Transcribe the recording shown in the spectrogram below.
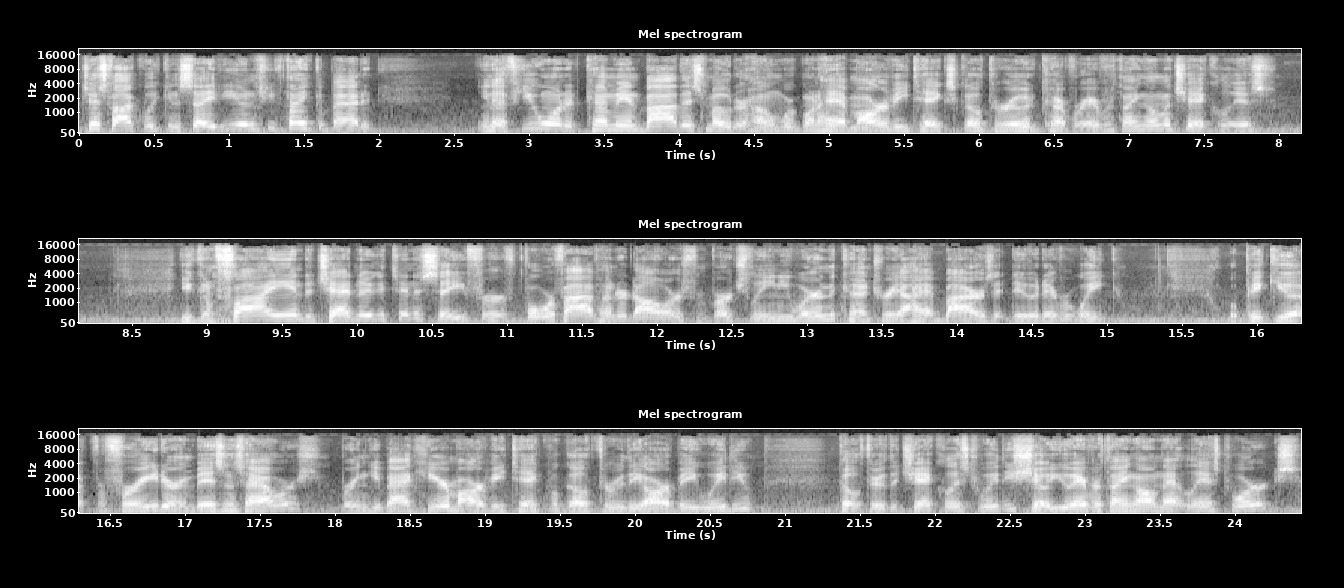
Just like we can save you. And if you think about it, you know, if you wanted to come in, buy this motorhome, we're going to have RV techs go through it, cover everything on the checklist. You can fly into Chattanooga, Tennessee for four or five hundred dollars from virtually anywhere in the country. I have buyers that do it every week. We'll pick you up for free during business hours, bring you back here. My RV tech will go through the RV with you go through the checklist with you, show you everything on that list works.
